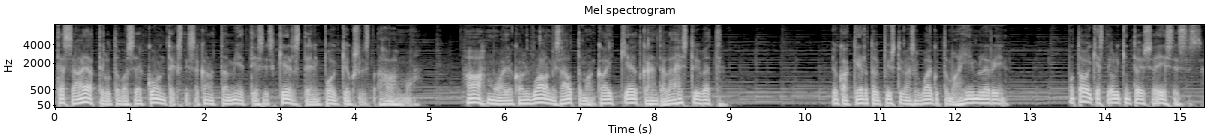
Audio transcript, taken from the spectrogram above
Tässä ajattelutavassa ja kontekstissa kannattaa miettiä siis Kersteinin poikkeuksellista hahmoa. Hahmoa, joka oli valmis auttamaan kaikkia, jotka häntä lähestyivät, joka kertoi pystyvänsä vaikuttamaan Himmleriin, mutta oikeasti olikin töissä SSssä.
